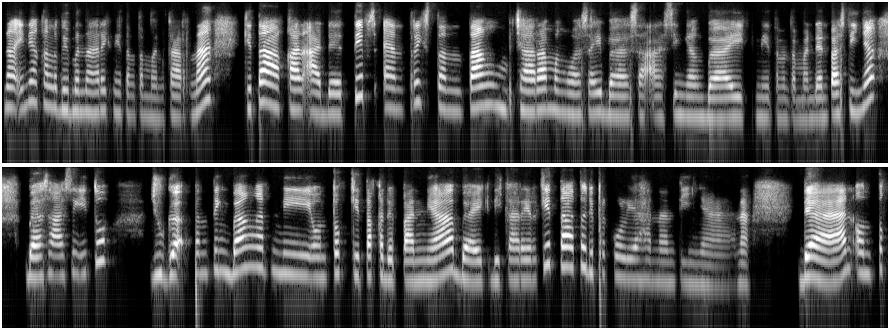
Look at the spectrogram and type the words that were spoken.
Nah, ini akan lebih menarik nih teman-teman, karena kita akan ada tips and tricks tentang cara menguasai bahasa asing yang baik nih teman-teman. Dan pastinya bahasa asing itu juga penting banget nih untuk kita ke depannya, baik di karir kita atau di perkuliahan nantinya. Nah, dan untuk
